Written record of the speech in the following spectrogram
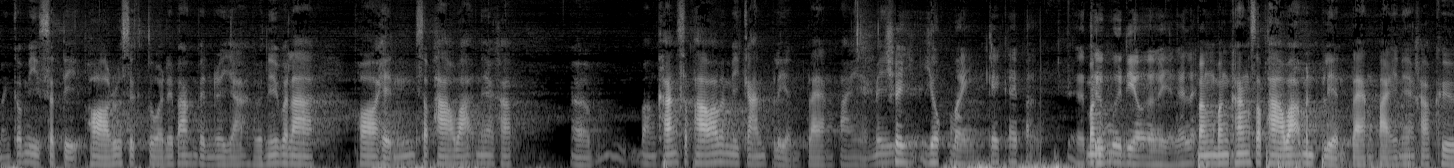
มันก็มีสติพอรู้สึกตัวได้บ้างเป็นระยะทีนี้เวลาพอเห็นสภาวะเนี่ยครับ บางครั้งสภาวะมันมีการเปลี่ยนแปลงไปไม่ช่วยยกใหม่ใกล้ๆปังถือมือเดียวเอออย่างนั้นแหละบางบางครั้งสภาวะมันเปลี่ยนแปลงไปเนี่ยครับคือ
